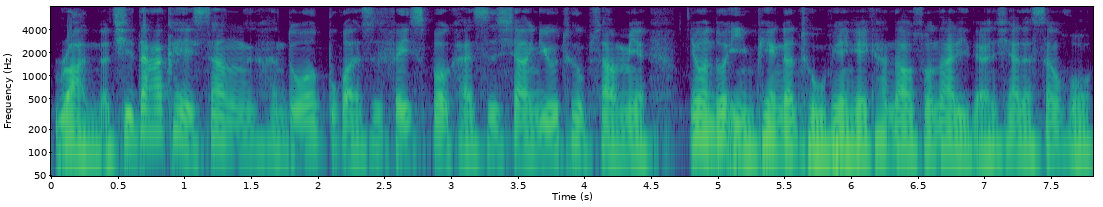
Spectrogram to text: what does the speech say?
乱了。其实大家可以上很多，不管是 Facebook 还是像 YouTube 上面，有很多影片跟图片，可以看到说那里的人现在的生活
